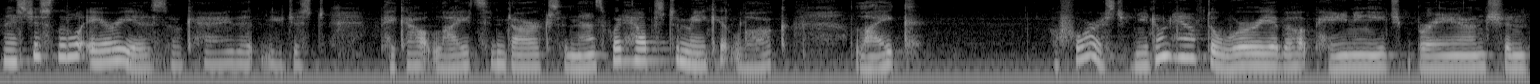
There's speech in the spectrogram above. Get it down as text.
And it's just little areas, okay, that you just pick out lights and darks, and that's what helps to make it look like a forest. And you don't have to worry about painting each branch and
